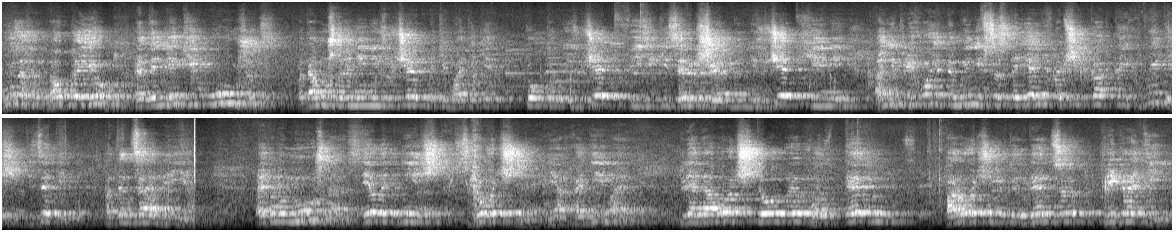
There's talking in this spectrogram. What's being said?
вузах наукоемких, это некий ужас, потому что они не изучают математики, толком не изучают физики совершенно, не изучают химии, они приходят и мы не в состоянии вообще как-то их вытащить из этой потенциальной ямы. Поэтому нужно сделать нечто срочное, необходимое для того, чтобы вот эту порочную тенденцию прекратить.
